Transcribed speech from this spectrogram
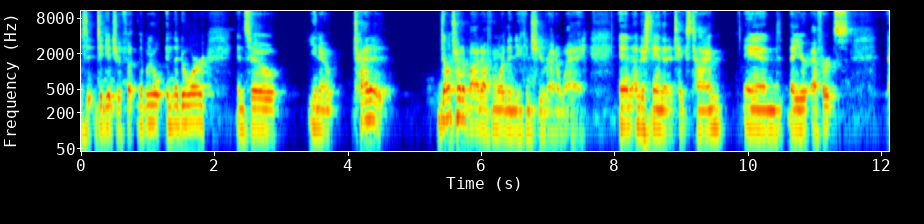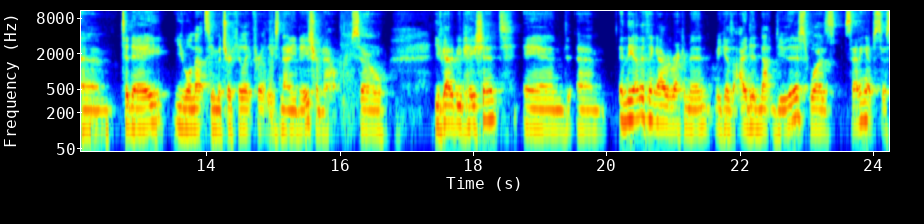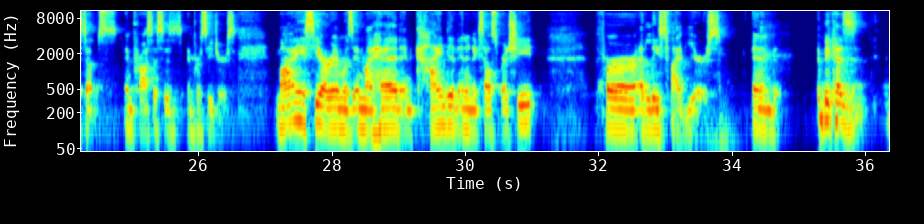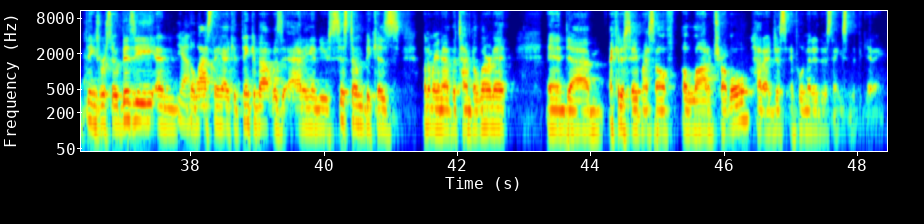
to, to get your foot in the door. And so, you know, try to don't try to bite off more than you can chew right away and understand that it takes time and that your efforts um, today you will not see matriculate for at least 90 days from now. So you've got to be patient and um, and the other thing i would recommend because i did not do this was setting up systems and processes and procedures. My crm was in my head and kind of in an excel spreadsheet for at least five years. And because things were so busy and Yeah. the last thing i could think about was adding a new system because when am i going to have the time to learn it and um, i could have saved myself a lot of trouble had i just implemented those things in the beginning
